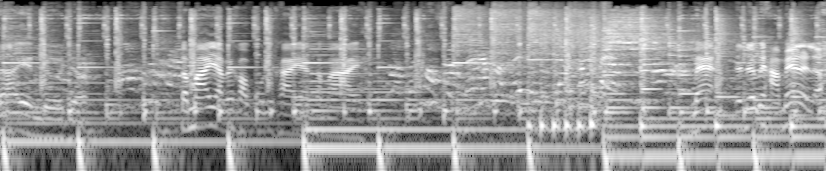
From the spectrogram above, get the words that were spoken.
น่าเอ็นดูเดี๋ยวสมายอยากไปขอบคุณใครอะสมาย แม่จะเดินไปหาแม่เลยเหรอ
